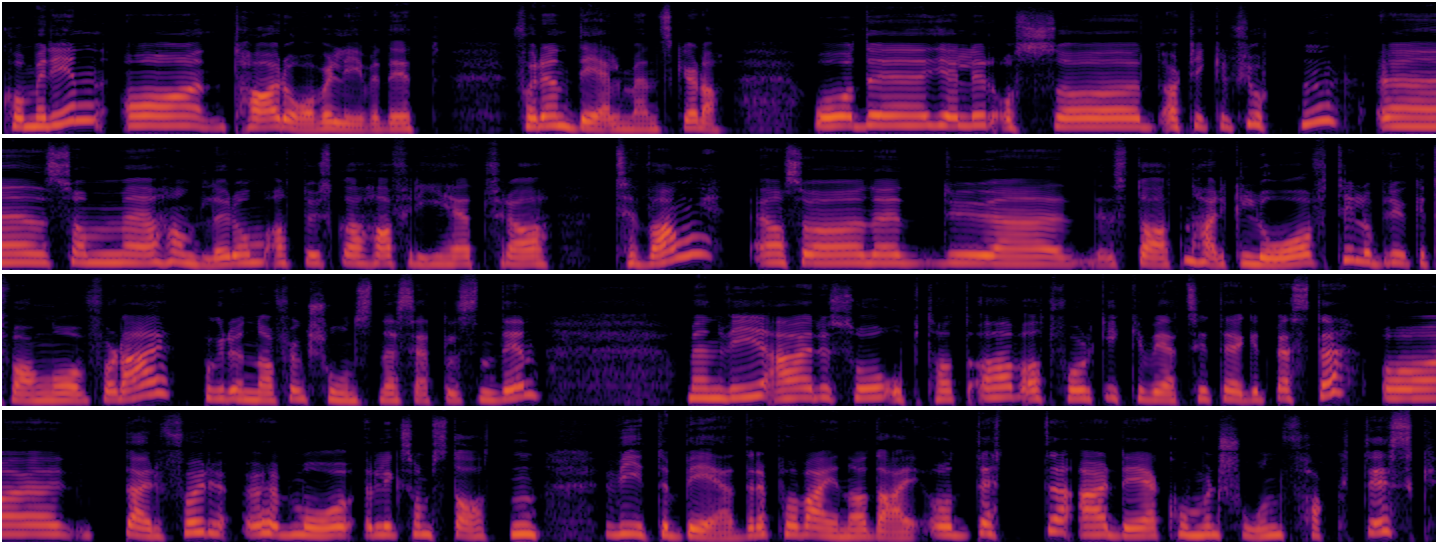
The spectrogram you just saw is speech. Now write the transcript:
kommer inn og tar over livet ditt. For en del mennesker, da. Og det gjelder også artikkel 14, eh, som handler om at du skal ha frihet fra tvang. Altså, du, eh, staten har ikke lov til å bruke tvang overfor deg på grunn av funksjonsnedsettelsen din. Men vi er så opptatt av at folk ikke vet sitt eget beste, og derfor må liksom staten vite bedre på vegne av deg. Og dette er det konvensjonen faktisk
